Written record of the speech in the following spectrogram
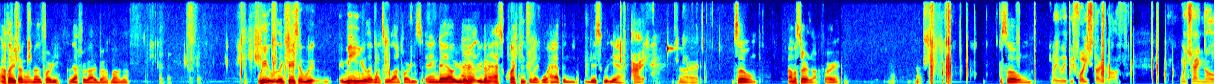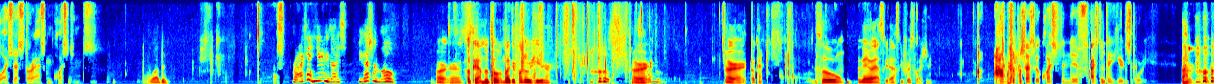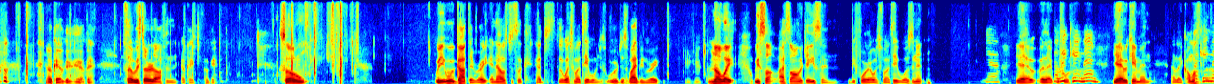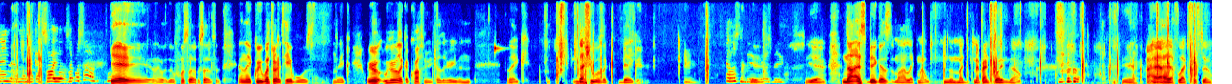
I thought you were talking about another party because I forgot about. About no. We like Jason. We, me and you like went to a lot of parties, and Gael, you're gonna uh-huh. you're gonna ask questions of like what happened. Basically, yeah. All right. All right. So I'm gonna start it off. All right. So Wait, wait. Before you started off, When should I know I should start asking questions? What happened? Bro, I can't hear you guys. You guys are low. All right, all right. Okay, I'm gonna put my microphone over here. All right, all right, okay. So, okay, I'll ask you ask your first question. How am I supposed to ask a question if I still didn't hear the story? I don't know. Okay, okay, okay, okay. So we started off in okay, okay. So we we got there right, and I was just like I just went to my table and just we were just vibing right. hmm No wait, we saw I saw Jason before I went to my table, wasn't it? yeah. Yeah, like No, before. we came in. Yeah, we came in and like almost. I almost. came in and then like I saw you. I was like, "What's up?" Yeah, yeah, yeah, yeah. What's up? What's up? What's up? And like we went to our tables, like we were we were like across from each other, even like that shit was like big. Mm. That wasn't big. Yeah. It was big. Yeah, not as big as my like my my my parents' wedding though. Yeah, I, had- I had a flex, still.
